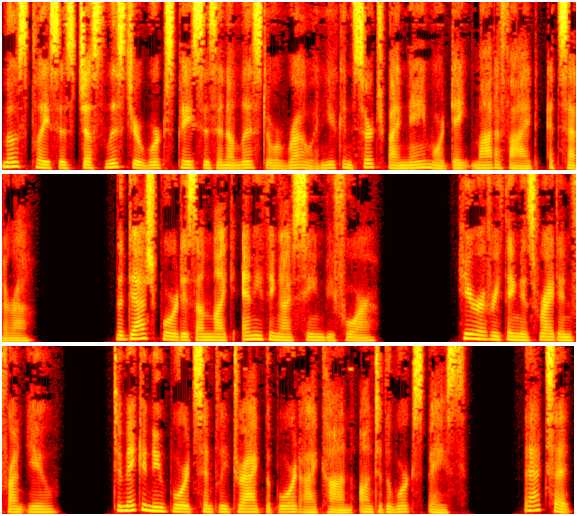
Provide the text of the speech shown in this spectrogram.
Most places just list your workspaces in a list or row and you can search by name or date modified, etc. The dashboard is unlike anything I've seen before. Here everything is right in front you. To make a new board, simply drag the board icon onto the workspace. That's it.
